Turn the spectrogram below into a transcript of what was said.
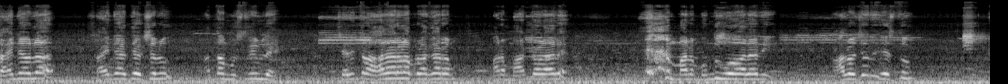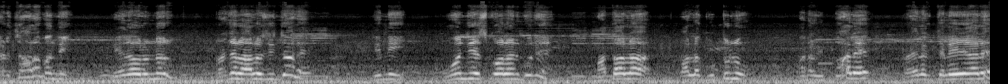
సైన్యంలో సైన్యాధ్యక్షులు అంతా ముస్లింలే. చరిత్ర ఆధారాల ప్రకారం మనం మాట్లాడాలి మనం ముందుకు పోవాలని ఆలోచన చేస్తూ ఇక్కడ చాలామంది మేధావులు ఉన్నారు. ప్రజలు ఆలోచించాలి. దీన్ని ఓన్ చేసుకోవాలనుకునే మతాల వాళ్ళ గుట్టును మనం ఇవ్వాలి ప్రజలకు తెలియజేయాలి.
